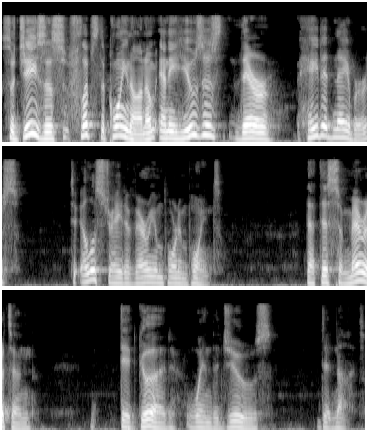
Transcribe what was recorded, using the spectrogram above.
So Jesus flips the coin on them and he uses their hated neighbors to illustrate a very important point that this Samaritan did good when the Jews did not.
